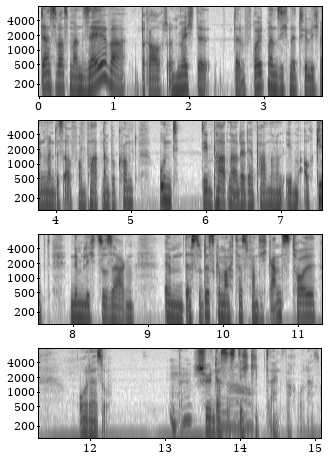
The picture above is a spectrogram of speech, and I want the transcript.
das, was man selber braucht und möchte, dann freut man sich natürlich, wenn man das auch vom Partner bekommt und dem Partner oder der Partnerin eben auch gibt, nämlich zu sagen, ähm, dass du das gemacht hast, fand ich ganz toll oder so. Mhm, Schön, dass genau. es dich gibt einfach oder so.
